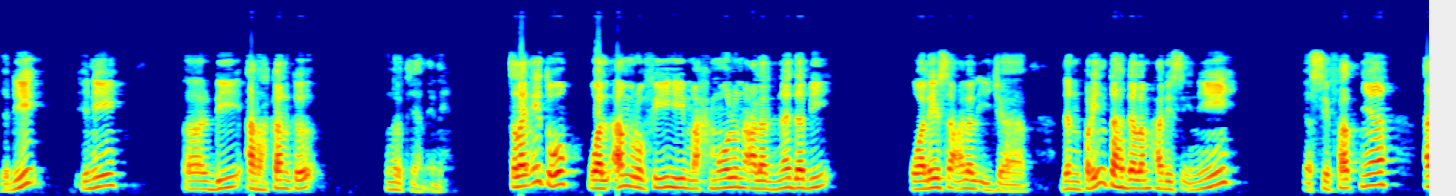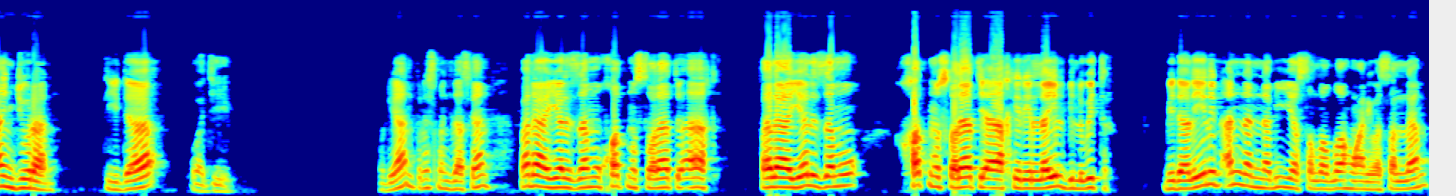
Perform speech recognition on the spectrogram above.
Jadi ini uh, diarahkan ke pengertian ini. Selain itu, wal amru fihi mahmulun 'ala nadabi wa laysa 'ala ijab. Dan perintah dalam hadis ini ya sifatnya anjuran, tidak wajib. Kemudian penulis menjelaskan, "Fala yalzamu khatmu salatu akh fala yalzamu khatmu salati akhiril lail bil witr." Bidalilin anna an-nabiy sallallahu alaihi wasallam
